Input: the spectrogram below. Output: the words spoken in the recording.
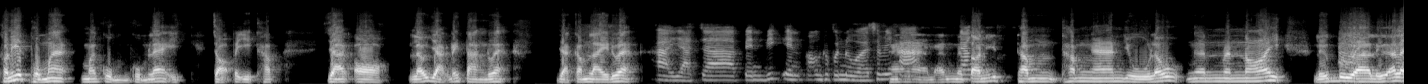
คราวนี้ผมมามากลุ่มกลุ่มแรกอีกเจาะไปอีกครับ อยากออกแล้วอยากได้ตังค์ด้วย อยากกำไรด้วย ค่ะอยากจะเป็น big end entrepreneur ใช่ไหมคะมันตอนนี้ทำทำงานอยู่แล้วเงินมันน้อย หรือเบื่อหรืออะไร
